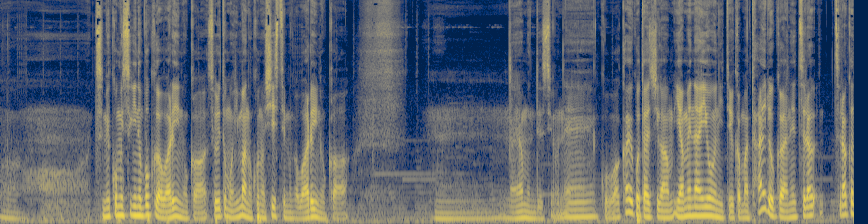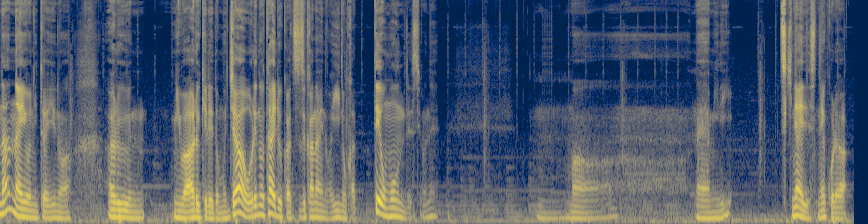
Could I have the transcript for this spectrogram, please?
まあ、詰め込みすぎの僕が悪いのかそれとも今のこのシステムが悪いのかうん悩むんですよね。こう若い子たちが辞めないようにというか、まあ、体力がねつら辛くならないようにというのはあるにはあるけれどもじゃあ俺の体力が続かないのがいいのかって思うんですよね。うん、まあ悩みに尽きないですねこれは。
